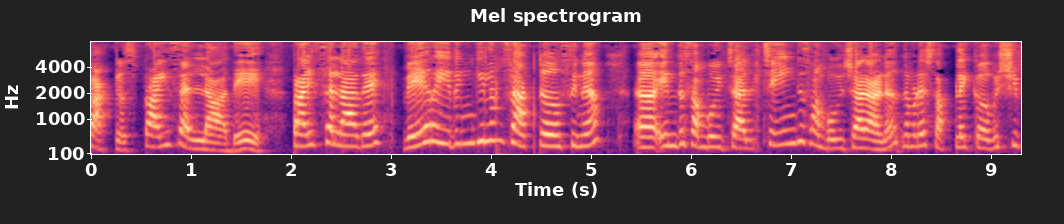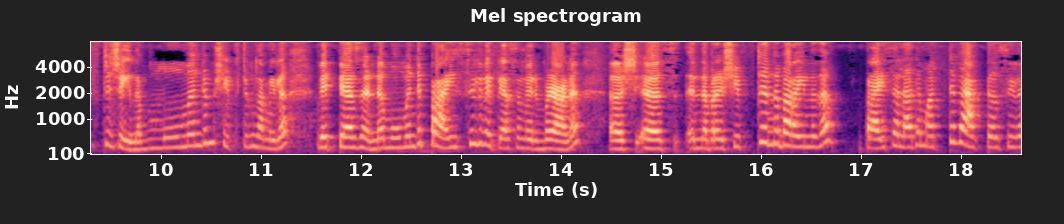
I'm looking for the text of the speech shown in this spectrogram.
factors price അല്ലാതെ. പ്രൈസ് അല്ലാതെ വേറെ ഏതെങ്കിലും ഫാക്ടേഴ്സിന് എന്ത് സംഭവിച്ചാൽ ചേഞ്ച് സംഭവിച്ചാലാണ് നമ്മുടെ സപ്ലൈ കർവ് ഷിഫ്റ്റ് ചെയ്യുന്നത്. മൂവ്മെന്റും ഷിഫ്റ്റും തമ്മിൽ വ്യത്യാസമുണ്ട്. മൂവ്മെന്റ് പ്രൈസിൽ വ്യത്യാസം വരുമ്പോഴാണ് എന്താ പറയുക ഷിഫ്റ്റ് എന്ന് പറയുന്നത് പ്രൈസ് അല്ലാതെ മറ്റ് ഫാക്ടേഴ്സിൽ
